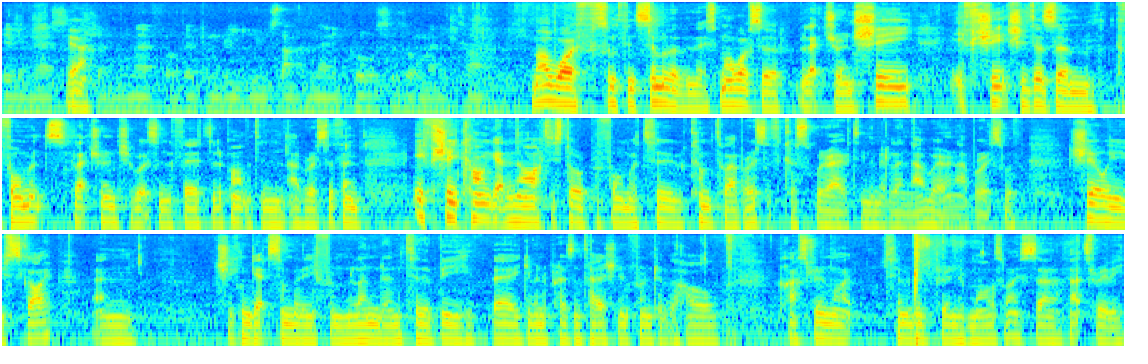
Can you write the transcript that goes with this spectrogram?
giving their session yeah. and therefore they can reuse that in many courses or many times. My wife, something similar than this, my wife's a lecturer and she, if she, she does um, performance lecturing, she works in the theatre department in Aberystwyth and if she can't get an artist or a performer to come to Aberystwyth because we're out in the middle of nowhere in Aberystwyth, she'll use Skype and she can get somebody from London to be there giving a presentation in front of the whole classroom like 200, 300 miles away. So that's really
